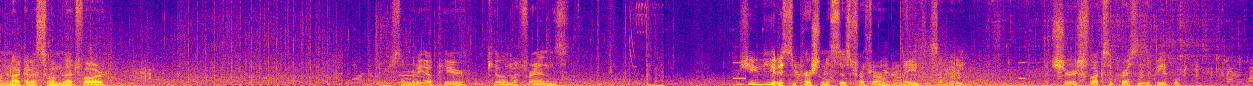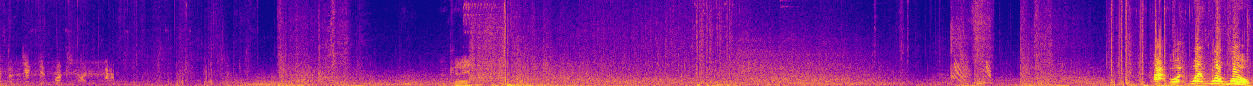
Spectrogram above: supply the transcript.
I'm not gonna swim that far. Somebody up here killing my friends. Wish you get a suppression assist for throwing grenades at somebody. That sure as fuck suppresses the people. Okay. Ah, what, what, whoa, whoa!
